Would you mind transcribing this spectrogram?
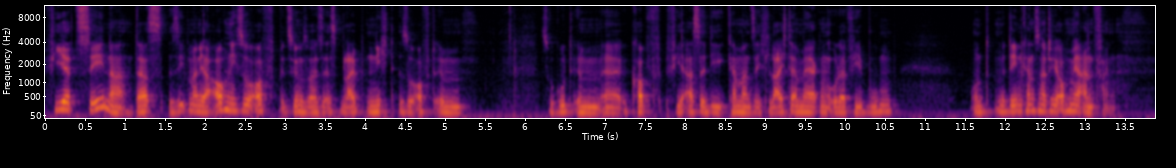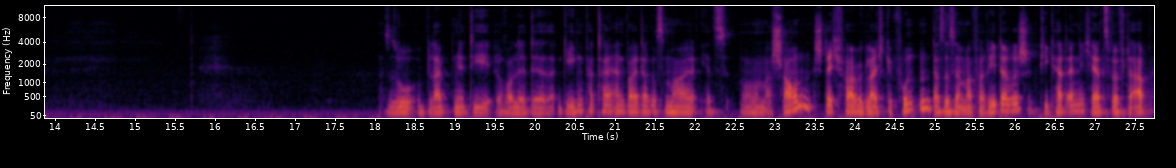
Vier Zehner, das sieht man ja auch nicht so oft, beziehungsweise es bleibt nicht so oft im so gut im äh, Kopf. Vier Asse, die kann man sich leichter merken, oder vier Buben, und mit denen kannst du natürlich auch mehr anfangen. So bleibt mir die Rolle der Gegenpartei ein weiteres Mal. Jetzt wollen wir mal schauen. Stechfarbe gleich gefunden, das ist ja mal verräterisch. Pik hat er nicht, Herz wirft er ab,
